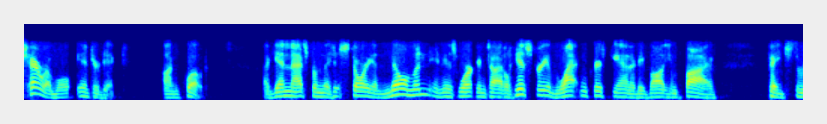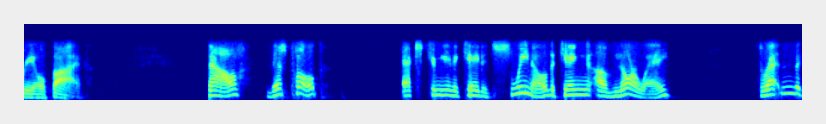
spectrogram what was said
terrible interdict. Unquote. Again, that's from the historian Milman in his work entitled History of Latin Christianity, Volume 5, page 305. Now, this Pope excommunicated Swino, the king of Norway, threatened the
